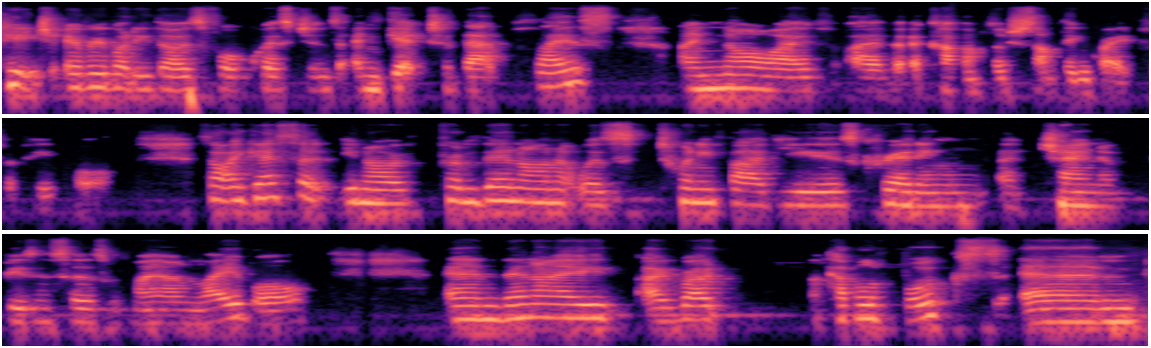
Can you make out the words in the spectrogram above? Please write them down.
teach everybody those four questions and get to that place, I know I've, I've accomplished something great for people. So I guess that, you know, from then on, it was 25 years creating a chain of businesses with my own label. And then I, I wrote a couple of books and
